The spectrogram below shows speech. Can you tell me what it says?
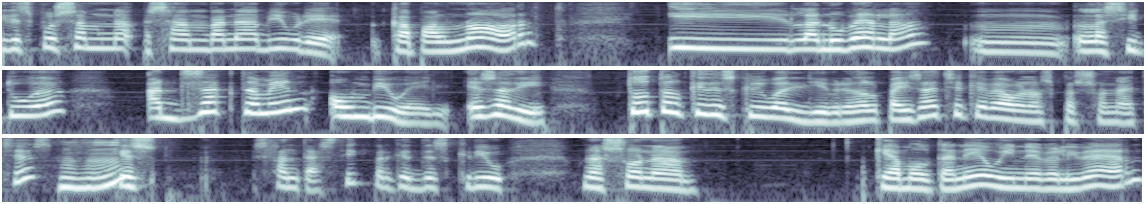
i després se'n va anar a viure cap al nord i la novel·la mm, la situa exactament on viu ell. És a dir, tot el que descriu el llibre del paisatge que veuen els personatges, Mhm. que és, és fantàstic perquè et descriu una zona que hi ha molta neu i neve a l'hivern,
